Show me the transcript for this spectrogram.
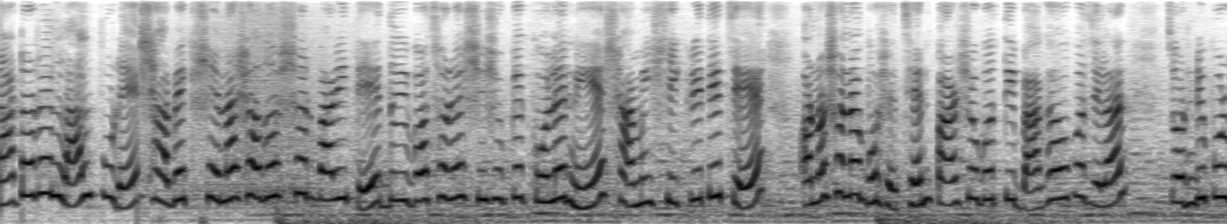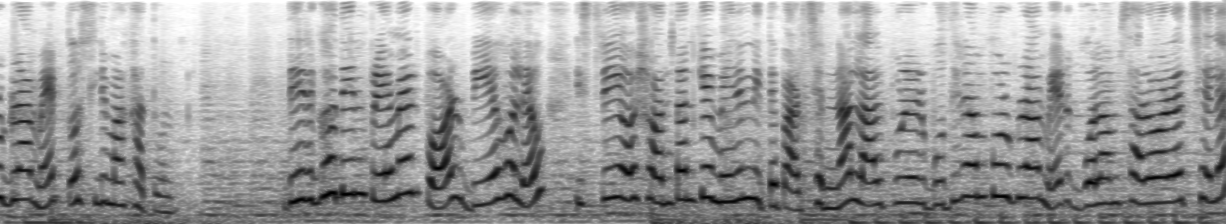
নাটোরের লালপুরে সাবেক সেনা সদস্যের বাড়িতে দুই বছরের শিশুকে কোলে নিয়ে স্বামীর স্বীকৃতি চেয়ে অনশনে বসেছেন পার্শ্ববর্তী বাঘা উপজেলার চণ্ডীপুর গ্রামের তসলিমা খাতুন। দীর্ঘদিন প্রেমের পর বিয়ে হলেও স্ত্রী ও সন্তানকে মেনে নিতে পারছেন না লালপুরের বুধিরামপুর গ্রামের গোলাম সারোয়ারের ছেলে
